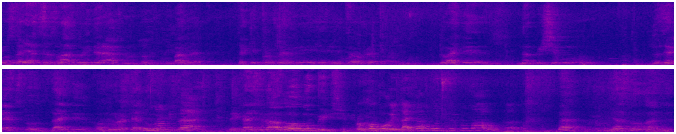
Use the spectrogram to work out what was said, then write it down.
е, остається з власної ну то хіба вже такі проблемні і це вже. Давайте напишемо до Зеленського, дайте одну ракету, нехай нехай сюди, або одну більше. Прокопович, дай там ручку і бумагу. Да, я согласен.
